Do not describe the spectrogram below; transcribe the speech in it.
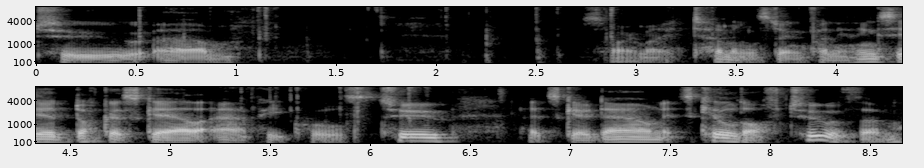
to, um, sorry, my terminal's doing funny things here, docker scale app equals 2. Let's go down, it's killed off two of them.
